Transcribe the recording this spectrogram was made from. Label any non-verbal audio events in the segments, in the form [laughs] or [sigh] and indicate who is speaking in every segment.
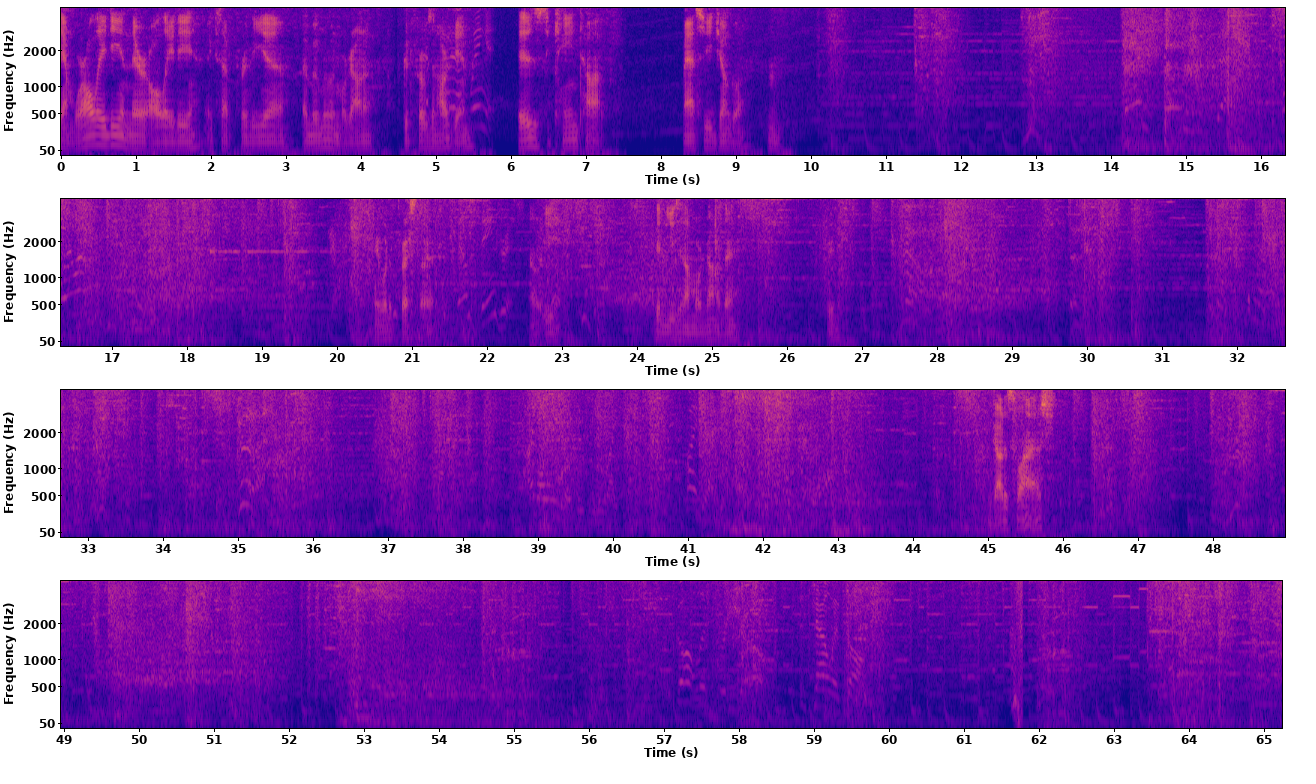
Speaker 1: Damn, we're all AD and they're all AD except for the uh, Amumu and Morgana. Good Frozen Heart game. Is Kayn top? Massey jungle. Hmm. Hey, what a fresh start. Oh, E. Didn't use it on Morgana there. Weird. Got his flash.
